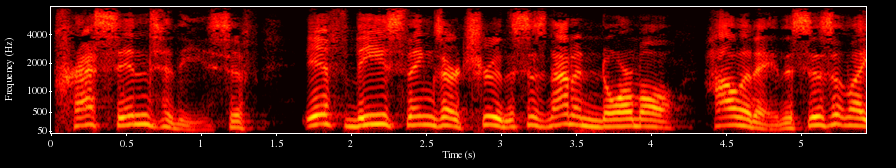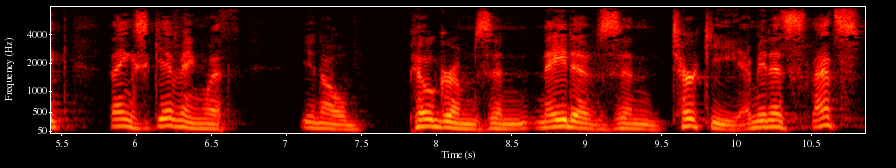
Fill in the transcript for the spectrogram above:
Press into these. If, if these things are true, this is not a normal holiday. This isn't like Thanksgiving with, you know, pilgrims and natives and turkey. I mean, it's, that's,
